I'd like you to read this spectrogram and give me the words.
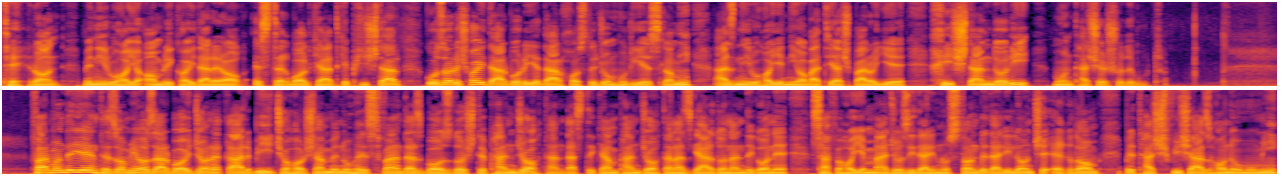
تهران به نیروهای آمریکایی در عراق استقبال کرد که پیشتر گزارش های درباره درخواست جمهوری اسلامی از نیروهای نیابتیش برای خیشتنداری منتشر شده بود. فرمانده انتظامی آذربایجان غربی چهارشنبه نه اسفند از بازداشت 50 تن دست کم 50 تن از گردانندگان صفحه های مجازی در این استان به دلیل آنچه اقدام به تشویش اذهان عمومی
